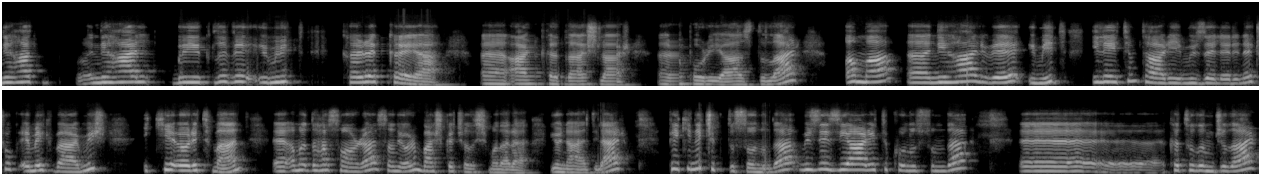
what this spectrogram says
Nihat, Nihal Bıyıklı ve Ümit Karakaya e, arkadaşlar e, raporu yazdılar. Ama e, Nihal ve Ümit İl Eğitim Tarihi Müzelerine çok emek vermiş iki öğretmen e, ama daha sonra sanıyorum başka çalışmalara yöneldiler. Peki ne çıktı sonunda? Müze ziyareti konusunda e, katılımcılar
